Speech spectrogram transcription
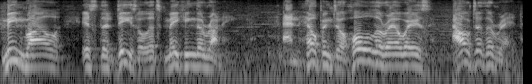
Meanwhile, it's the diesel that's making the running and helping to haul the railways out of the red.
